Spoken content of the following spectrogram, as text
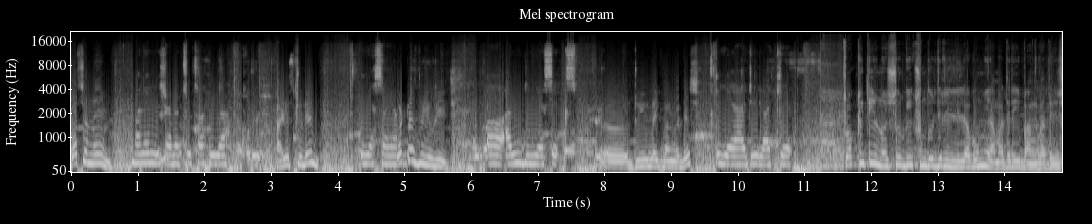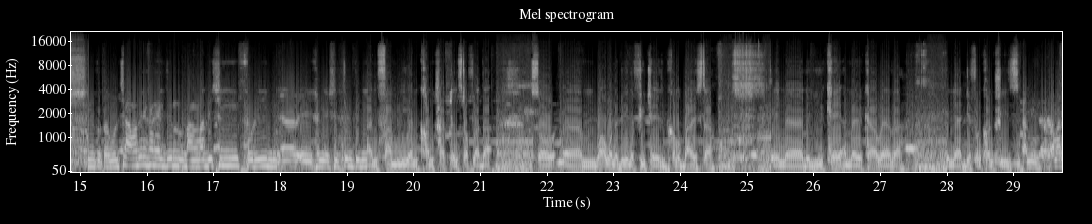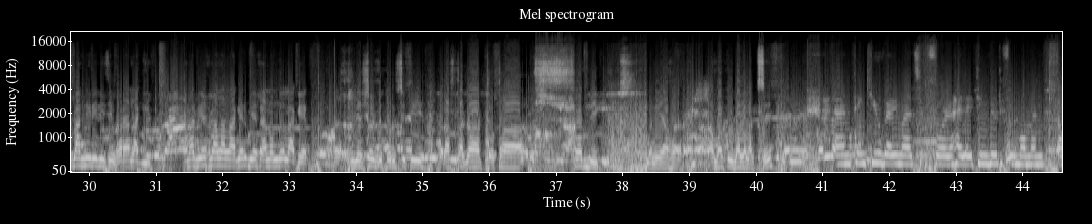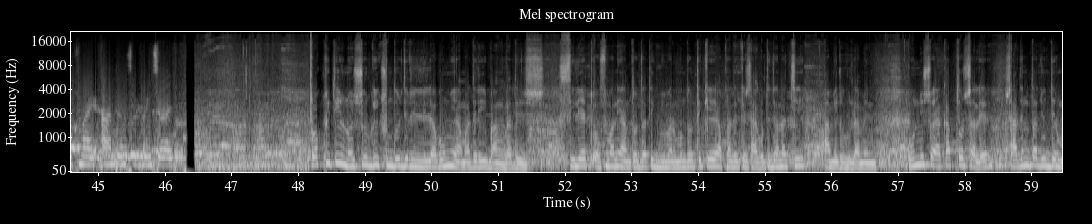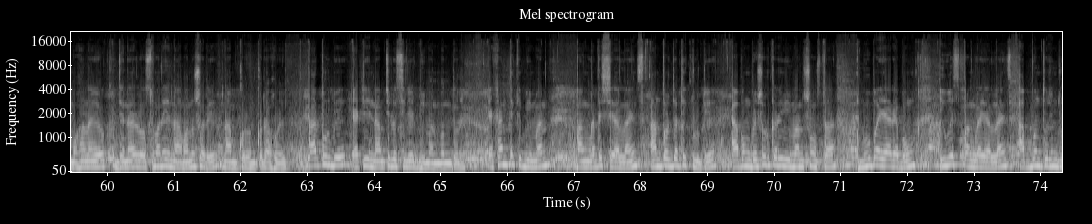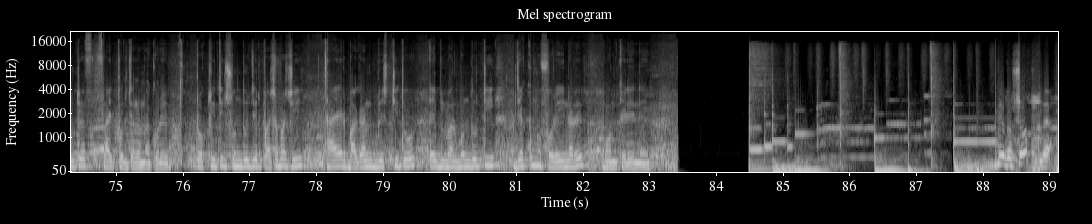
What's your name? My name is Janatu Tahila. Are you a student? Yes, I am. What class do you read? Uh, I read in year six. Uh, do you like Bangladesh? Yeah, I do like it. প্রকৃতির নৈসর্গিক সৌন্দর্যের লীলাভূমি আমাদের এই বাংলাদেশ কথা বলছি আমাদের এখানে একজন বাংলাদেশি ফরিনার এখানে এসেছেন তিনি and family and contract and stuff like that. So um, what I want to do in the future is become a barrister in uh, the UK, America, wherever, in uh, different countries. আমি আমার বাগনির receive করা লাগি আমার বেশ ভালো লাগে বেশ আনন্দ লাগে দেশের যে পরিস্থিতি রাস্তাঘাট তথা সব দিক মানে আমার খুব ভালো লাগছে and thank you very much for highlighting beautiful moment of my aunt and siblings arrival. প্রকৃতির নৈসর্গিক সৌন্দর্যের লীলাভূমি আমাদের এই বাংলাদেশ। সিলেট ওসমানী আন্তর্জাতিক বিমানবন্দর থেকে আপনাদেরকে স্বাগত জানাচ্ছি। আমি রুহুল আমিন। উনিশশো একাত্তর সালের স্বাধীনতা যুদ্ধের মহানায়ক জেনারেল ওসমানীর নামানুসারে নামকরণ করা হয়। তার পূর্বে এটির নাম ছিল সিলেট বিমানবন্দর। এখান থেকে বিমান বাংলাদেশ এয়ারলাইন্স আন্তর্জাতিক রুটে এবং বেসরকারি বিমান সংস্থা নুবা এয়ার এবং ইউএস বাংলা এয়ারলাইন্স আভ্যন্তরীণ রুটে ফ্লাইট পরিচালনা করে। প্রকৃতির সৌন্দর্যের পাশাপাশি ছায়ের বাগান বেষ্টিত এই বিমানবন্দরটি যে কোনো ফরেইনারের মন কেড়ে নেয়। প্রিয় দর্শক,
